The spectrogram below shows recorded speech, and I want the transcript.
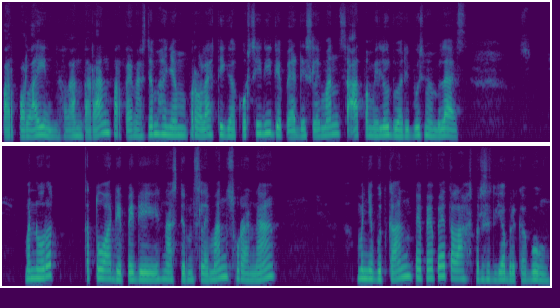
parpol lain lantaran Partai Nasdem hanya memperoleh tiga kursi di DPRD Sleman saat pemilu 2019. Menurut Ketua DPD Nasdem Sleman Surana menyebutkan PPP telah bersedia bergabung.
